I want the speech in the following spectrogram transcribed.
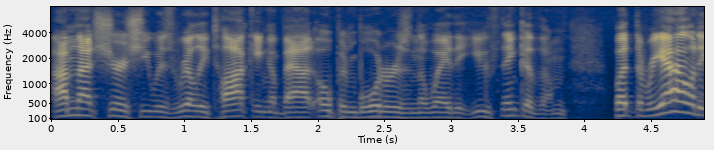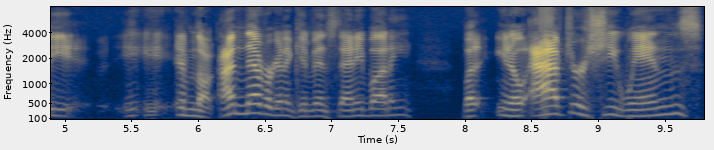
I'm not sure she was really talking about open borders in the way that you think of them. But the reality, look, I'm never going to convince anybody, but you know, after she wins,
